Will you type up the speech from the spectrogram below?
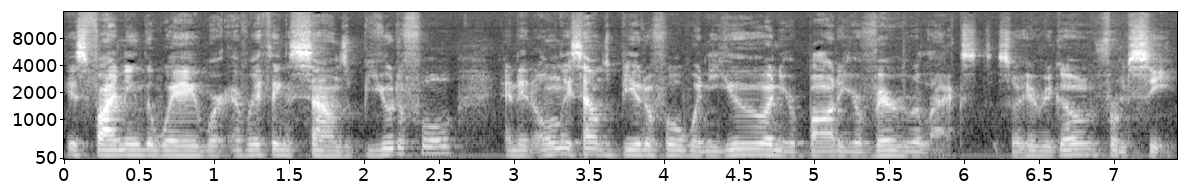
is finding the way where everything sounds beautiful, and it only sounds beautiful when you and your body are very relaxed. So here we go from C.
